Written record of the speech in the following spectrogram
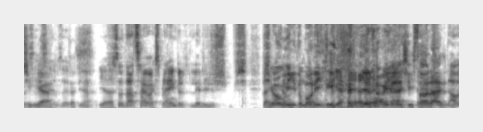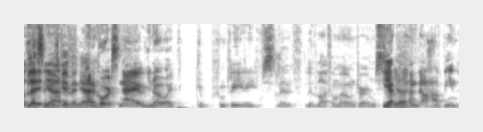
She- yeah, it, that's- yeah, Yeah. So that's how I explained it. Literally, just sh- sh- show me the money. just- Yeah, yeah, you know, yeah. yeah. She saw that, That was blessing it, was yeah. given, yeah. And of course, now you know I can completely just live live life on my own terms. Yeah. Yeah. And I have been,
